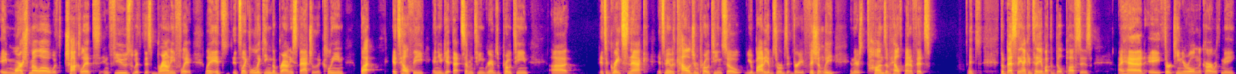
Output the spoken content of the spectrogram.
a marshmallow with chocolate infused with this brownie flavor. Like it's it's like licking the brownie spatula clean, but it's healthy and you get that 17 grams of protein. Uh, it's a great snack. It's made with collagen protein, so your body absorbs it very efficiently, and there's tons of health benefits. It's the best thing I can tell you about the built puffs is I had a 13 year old in the car with me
